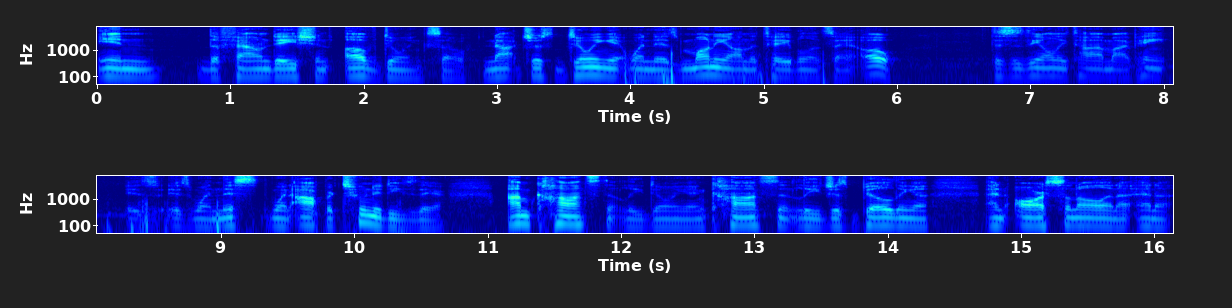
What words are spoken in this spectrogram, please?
in the foundation of doing so, not just doing it when there's money on the table and saying, "Oh, this is the only time I paint is is when this when opportunity's there." I'm constantly doing it and constantly just building a an arsenal and a and a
